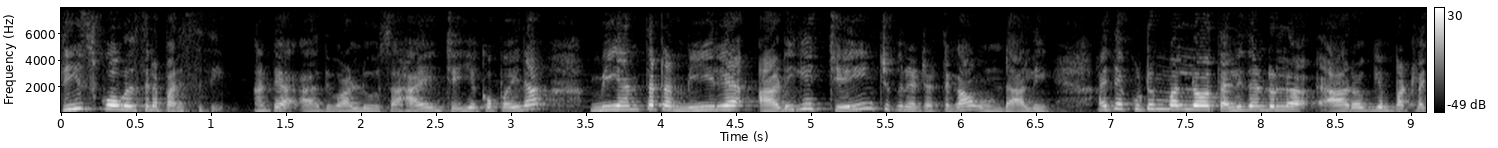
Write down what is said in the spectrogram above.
తీసుకోవలసిన పరిస్థితి. అంటే అది వాళ్ళు సహాయం చేయకపోయినా మీ అంతటా మీరే అడిగి చేయించుకునేటట్టుగా ఉండాలి. అయితే కుటుంబంలో తల్లిదండ్రుల ఆరోగ్యం పట్ల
